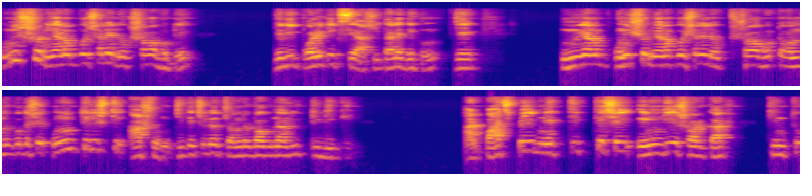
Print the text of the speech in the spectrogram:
উনিশশো নিরানব্বই সালে লোকসভা ভোটে যদি পলিটিক্সে আসি, তাহলে দেখুন যে উনিশশো নিরানব্বই সালে লোকসভা ভোটে অন্ধ্রপ্রদেশে উনত্রিশটি আসন জিতেছিল চন্দ্রবাবু নাইডু টিডিপি আর বাজপেয়ীর নেতৃত্বে সেই এনডিএ সরকার কিন্তু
